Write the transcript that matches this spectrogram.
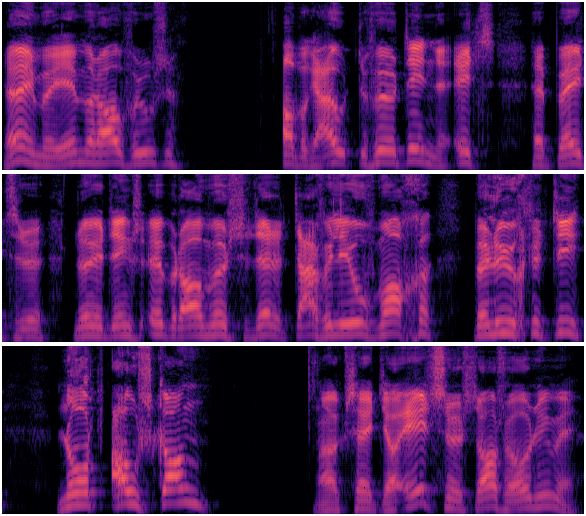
Nein, wir immer auf raus. Aber Geld dafür drin. Jetzt hat Peter neuerdings überall müssen der Tafel aufmachen, beleuchtete Notausgang. Er hat gesagt, ja, jetzt ist das auch nicht mehr.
